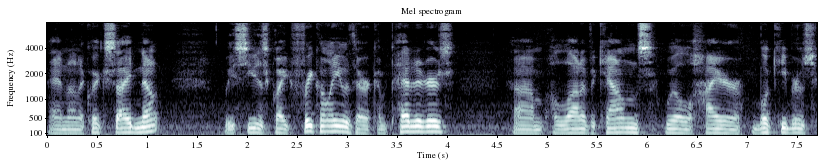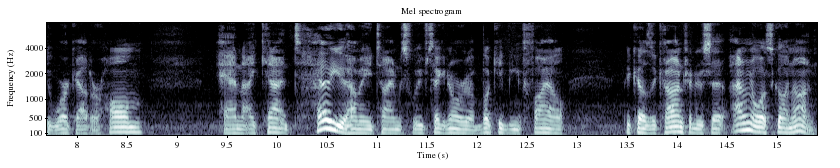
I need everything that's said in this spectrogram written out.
And on a quick side note, we see this quite frequently with our competitors um, a lot of accountants will hire bookkeepers who work out of home, and I can't tell you how many times we've taken over a bookkeeping file because the contractor said, I don't know what's going on,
